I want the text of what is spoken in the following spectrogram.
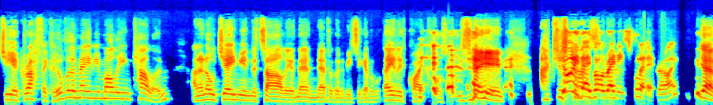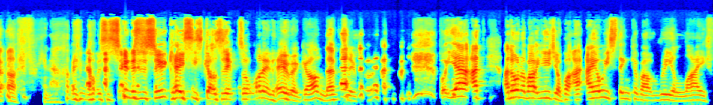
geographically, other than maybe Molly and Callum. And I know Jamie and Natalia, and they're never going to be together, but they live quite close. What you're saying, I just Surely they've see- already split, right? yeah, oh, fucking hell. I mean, that was as soon as the suitcases got zipped up, one and they were gone. Them two. But, but yeah, I, I don't know about you, Joe, but I, I always think about real life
